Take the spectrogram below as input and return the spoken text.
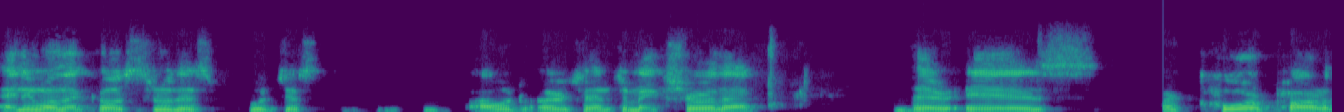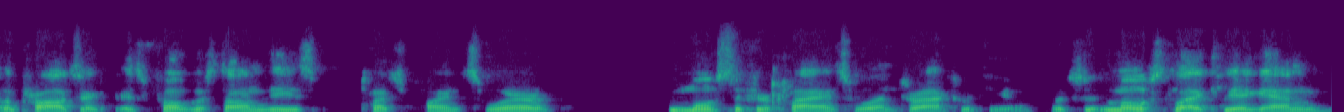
anyone that goes through this would just I would urge them to make sure that there is a core part of the project is focused on these touch points where most of your clients will interact with you, which most likely, again,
